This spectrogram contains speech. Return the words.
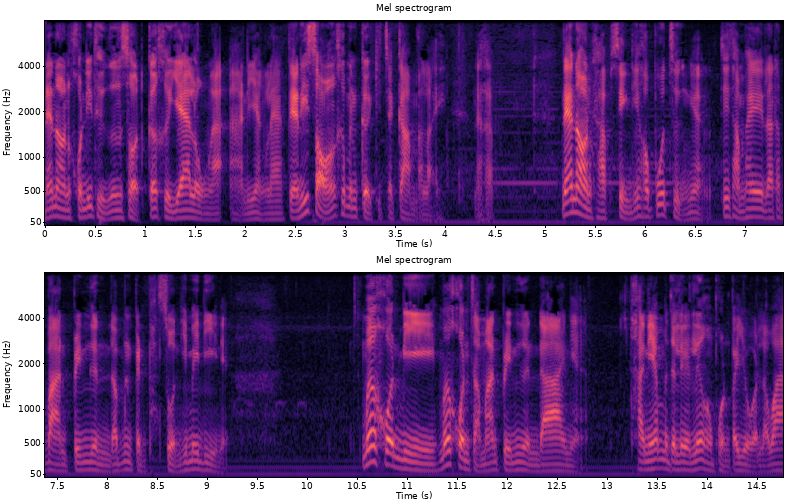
แน่นอนคนที่ถือเงินสดก็คือแย่ลงละอันนี้อย่างแรก แต่อย่างที่ 2 ก็คือมันเกิดกิจกรรมอะไรนะครับแน่นอนครับสิ่งที่เขาพูดถึงเนี่ยที่ทำให้รัฐบาลปริ้นเงิน แล้วมันเป็นส่วนที่ไม่ดีเนี่ยเมื่อคนมีเมื่อคนสามารถปริ้นเงินได้เนี่ยทางนี้มันจะเรียนเรื่องของผลประโยชน์แล้วว่า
